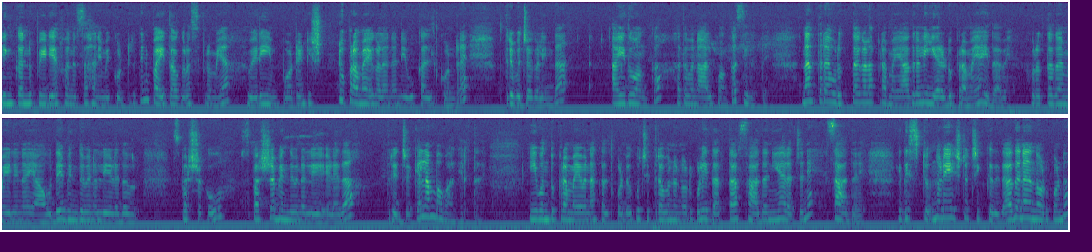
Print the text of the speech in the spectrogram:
ಲಿಂಕನ್ನು ಪಿ ಡಿ ಎಫನ್ನು ಸಹ ನಿಮಗೆ ಕೊಟ್ಟಿರ್ತೀನಿ. ಪೈಥಾಗ್ರಸ್ ಪ್ರಮೇಯ ವೆರಿ ಇಂಪಾರ್ಟೆಂಟ್ ಇಷ್ಟು ಪ್ರಮೇಯಗಳನ್ನು ನೀವು ಕಲ್ತ್ಕೊಂಡ್ರೆ ತ್ರಿಭುಜಗಳಿಂದ ಐದು ಅಂಕ ಅಥವಾ ನಾಲ್ಕು ಅಂಕ ಸಿಗುತ್ತೆ. ನಂತರ ವೃತ್ತಗಳ ಪ್ರಮೇಯ, ಅದರಲ್ಲಿ ಎರಡು ಪ್ರಮೇಯ ಇದ್ದಾವೆ ವೃತ್ತದ ಮೇಲಿನ ಯಾವುದೇ ಬಿಂದುವಿನಲ್ಲಿ ಎಳೆದ ಸ್ಪರ್ಶಕವು ಸ್ಪರ್ಶ ಬಿಂದುವಿನಲ್ಲಿ ಎಳೆದ ತ್ರಿಜ್ಯಕ್ಕೆ ಲಂಬವಾಗಿರ್ತದೆ ಈ ಒಂದು ಪ್ರಮೇಯವನ್ನು ಕಲ್ತ್ಕೊಳ್ಬೇಕು. ಚಿತ್ರವನ್ನು ನೋಡ್ಕೊಳ್ಳಿ. ದತ್ತ ಸಾಧನೆಯ ರಚನೆ ಸಾಧನೆ. ಇದಿಷ್ಟು. ನೋಡಿ, ಎಷ್ಟು ಚಿಕ್ಕದಿದೆ. ಅದನ್ನು ನೋಡಿಕೊಂಡು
